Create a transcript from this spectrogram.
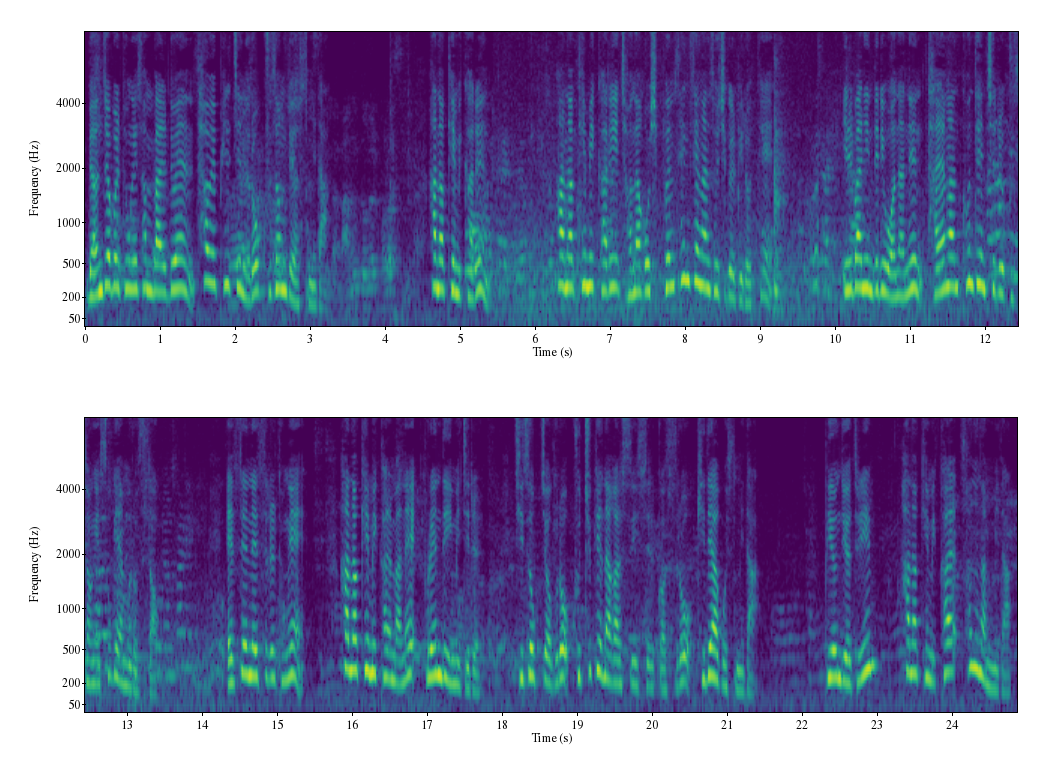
면접을 통해 선발된 사회 필진으로 구성되었습니다. 한화케미칼은 한화케미칼이 전하고 싶은 생생한 소식을 비롯해 일반인들이 원하는 다양한 콘텐츠를 구성해 소개함으로써 SNS를 통해 한화케미칼만의 브랜드 이미지를 지속적으로 구축해 나갈 수 있을 것으로 기대하고 있습니다. 비욘드 어 드림 한화케미칼 선언합니다.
